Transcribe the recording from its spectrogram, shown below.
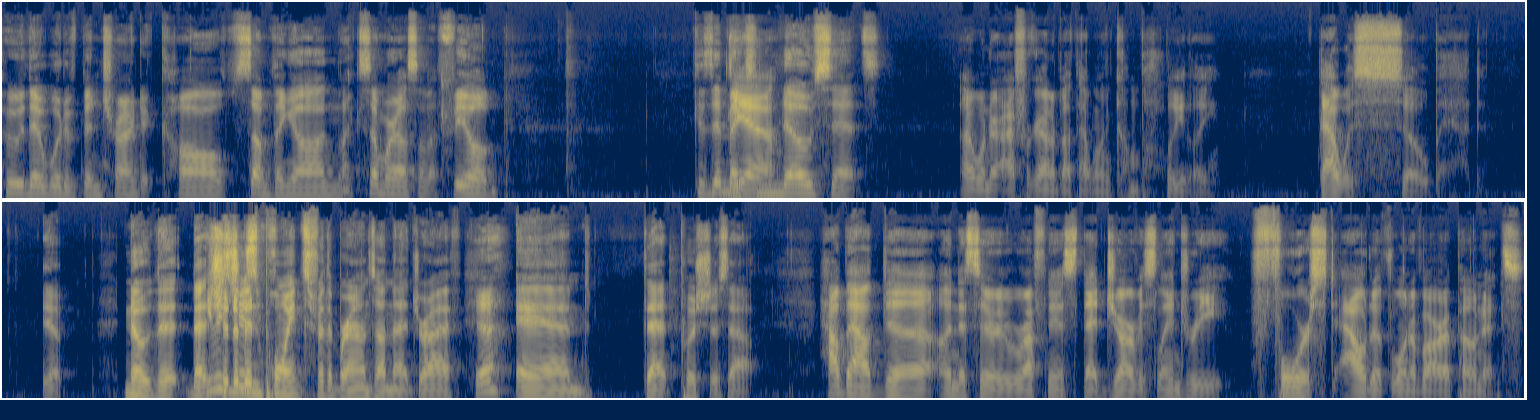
who they would have been trying to call something on, like somewhere else on the field. Because it makes Yeah. no sense. I wonder I forgot about that one completely. That was so bad. Yep. No, that that He was should have been just- points for the Browns on that drive. Yeah. And that pushed us out. How about the unnecessary roughness that Jarvis Landry forced out of one of our opponents?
